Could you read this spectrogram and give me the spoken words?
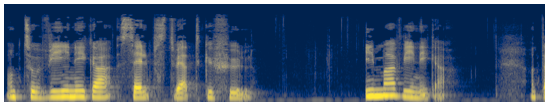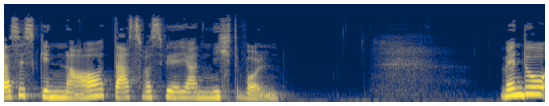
und zu weniger Selbstwertgefühl. Immer weniger. Und das ist genau das, was wir ja nicht wollen. Wenn du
